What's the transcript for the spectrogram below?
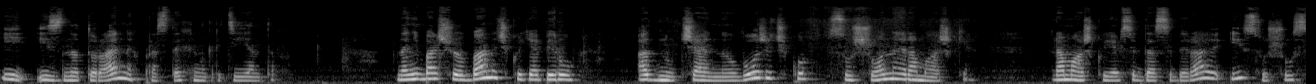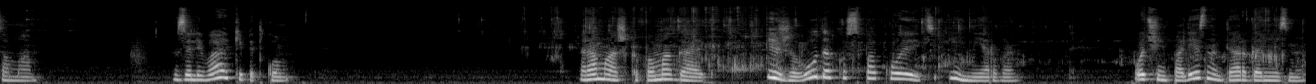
и из натуральных простых ингредиентов. На небольшую баночку я беру одну чайную ложечку сушеной ромашки. Ромашку я всегда собираю и сушу сама. Заливаю кипятком. Ромашка помогает и желудок успокоить, и нервы. Очень полезно для организма.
